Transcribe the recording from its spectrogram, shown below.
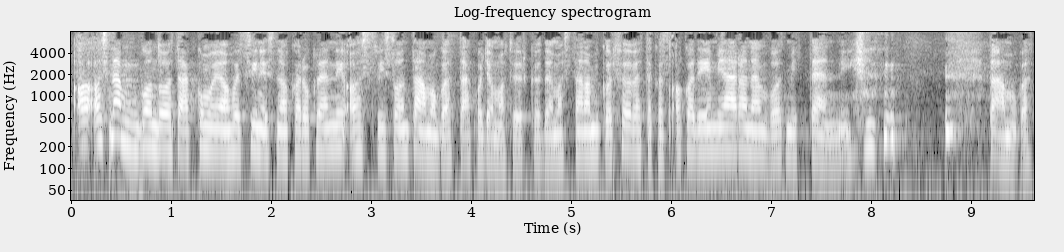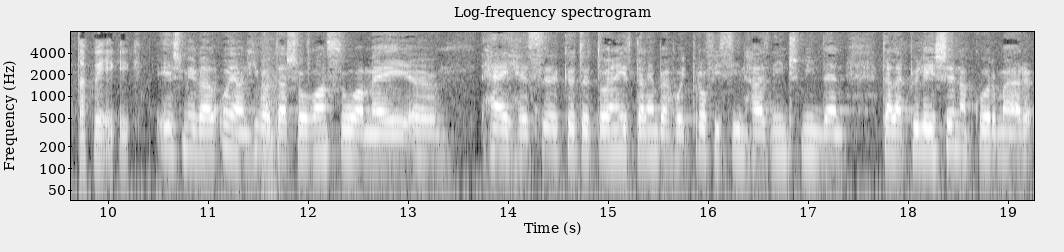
A, azt nem gondolták komolyan, hogy színésznő akarok lenni, azt viszont támogatták, hogy amatőrködöm. Aztán amikor felvettek az akadémiára, nem volt mit tenni. támogattak végig. És mivel olyan hivatásról van szó, amely helyhez kötött olyan értelemben, hogy profi színház nincs minden településen, akkor már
